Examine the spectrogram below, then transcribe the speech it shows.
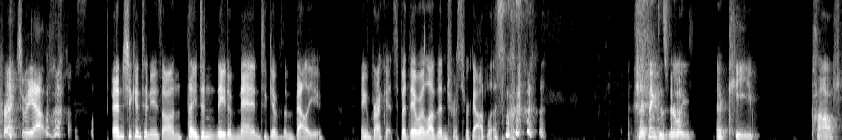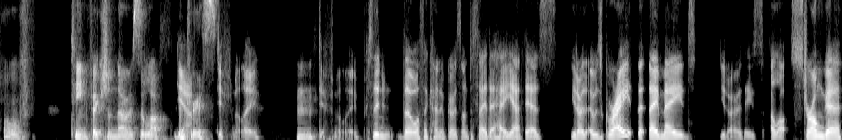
Cracked me up. and she continues on. They didn't need a man to give them value, in brackets, but there were love interests regardless. Which I think is really a key part of teen fiction, though, is the love Yeah. interest. Definitely. Mm. Definitely. So then the author kind of goes on to say that, hey, yeah, there's, you know, it was great that they made, you know, these a lot stronger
